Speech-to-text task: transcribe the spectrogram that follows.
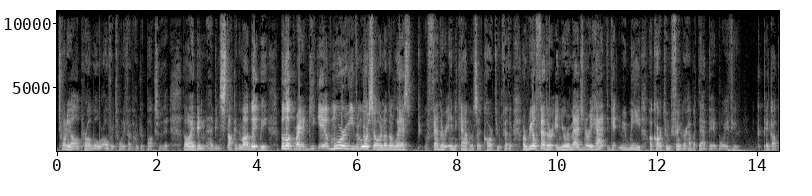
twenty dollar promo. We're over twenty five hundred bucks with it. Though I've been I've been stuck in the mud lately. But look, right, more even more so another last feather in the cap. It's a cartoon feather, a real feather in your imaginary hat to get me a cartoon finger. How about that bad boy? If you pick up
